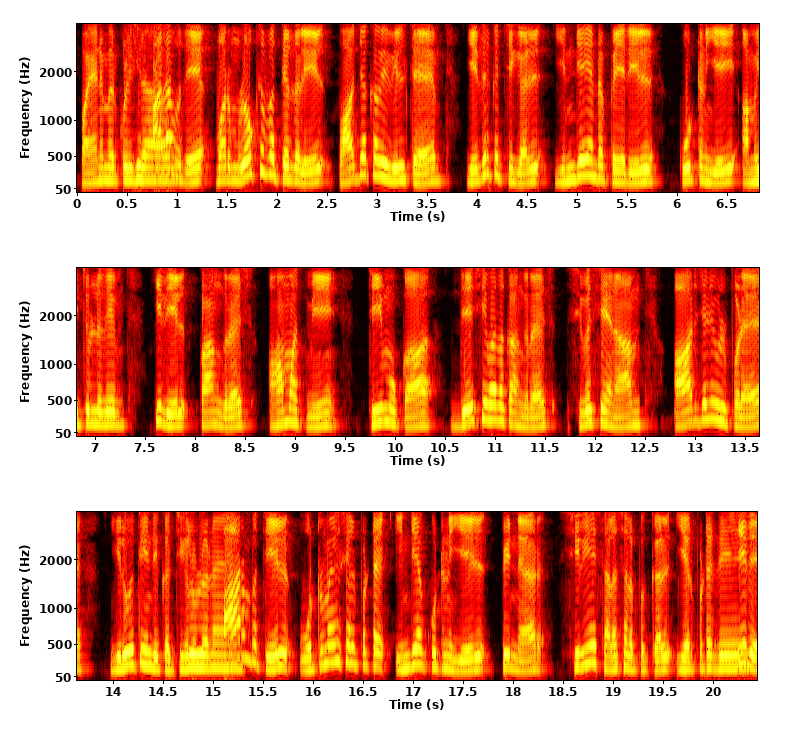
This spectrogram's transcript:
பயணம் மேற்கொள்கிறார். அதாவது வரும் லோக்சபா தேர்தலில் பாஜகவை வீழ்த்த எதிர்க்கட்சிகள் இந்தியா என்ற பெயரில் கூட்டணியை அமைத்துள்ளது. இதில் காங்கிரஸ் ஆம் ஆத்மி திமுக தேசியவாத காங்கிரஸ் சிவசேனா ஆர்ஜேடி உள்பட இருபத்தி ஐந்து கட்சிகள் உள்ளன. ஆரம்பத்தில் ஒற்றுமையாக செயல்பட்ட இந்தியா கூட்டணியில் பின்னர் சிறிய சலசலப்புகள் ஏற்பட்டது. இது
